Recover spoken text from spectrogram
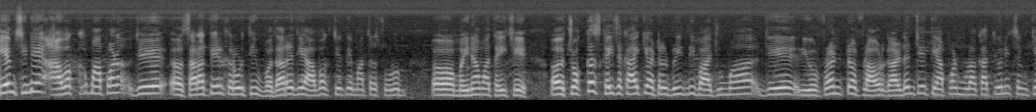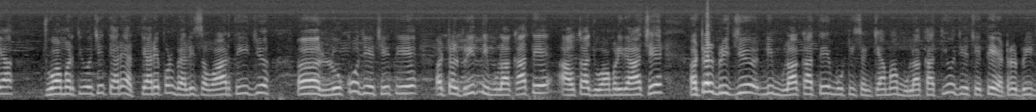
એએમસીને આવકમાં પણ જે સાડા તેર કરોડથી વધારે જે આવક છે તે માત્ર સોળ મહિનામાં થઈ છે. ચોક્કસ કહી શકાય કે અટલ બ્રિજની બાજુમાં જે રિવરફ્રન્ટ ફ્લાવર ગાર્ડન છે, ત્યાં પણ મુલાકાતીઓની સંખ્યા જોવા મળતી હોય છે. ત્યારે અત્યારે પણ વહેલી સવારથી જ લોકો જે છે તે અટલ બ્રિજની મુલાકાતે આવતા જોવા મળી રહ્યા છે. અટલ બ્રિજની મુલાકાતે મોટી સંખ્યામાં મુલાકાતીઓ જે છે તે અટલ બ્રિજ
